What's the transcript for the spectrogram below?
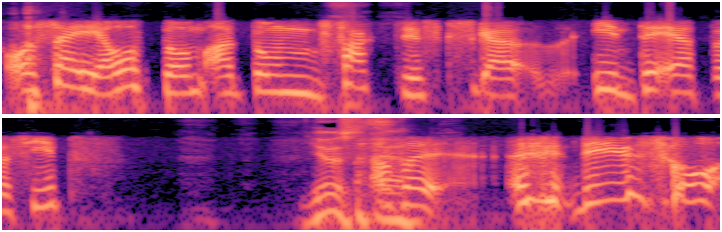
och säger åt dem att de faktiskt ska inte äta chips. Just det. Alltså, det är ju så.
